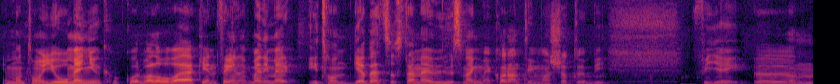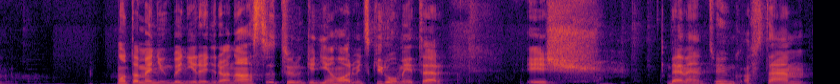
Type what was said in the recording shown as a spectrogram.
Én mondtam, hogy jó, menjünk, akkor valahova el kéne tényleg menni, mert itthon gebetsz, aztán már őrülsz meg, meg karantén van, stb. Figyelj, öm, mondtam, menjünk be Nyíregyre. Na, azt tőlünk egy ilyen 30 kilométer, és bementünk, aztán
